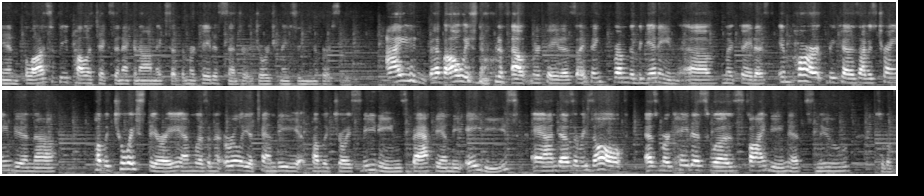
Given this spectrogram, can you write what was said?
in Philosophy, Politics, and Economics at the Mercatus Center at George Mason University. I have always known about Mercatus, I think from the beginning of Mercatus, in part because I was trained in uh, public choice theory and was an early attendee at public choice meetings back in the 80s. And as a result, as Mercatus was finding its new sort of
